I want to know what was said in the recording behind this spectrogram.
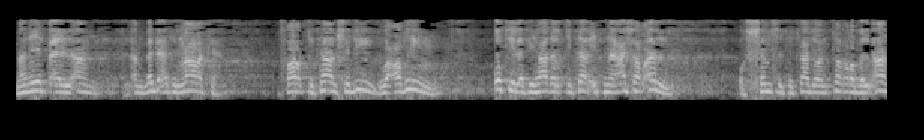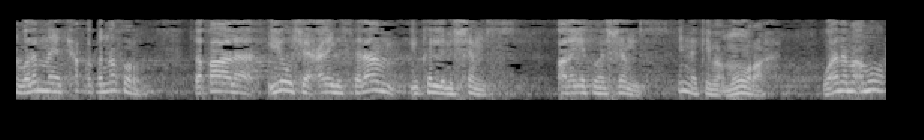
ماذا يفعل الآن؟ الآن بدأت المعركة. صار قتال شديد وعظيم. قتل في هذا القتال اثنا عشر ألف. والشمس تكاد أن تغرب الآن ولما يتحقق النصر. فقال يوشع عليه السلام يكلم الشمس. قال أيتها الشمس إنك مأمورة وأنا مأمور.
